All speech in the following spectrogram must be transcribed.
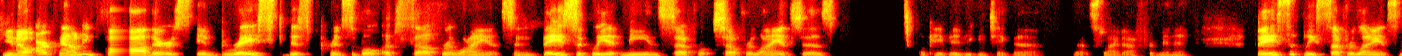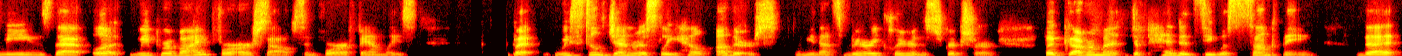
You know, our founding fathers embraced this principle of self reliance. And basically, it means self self-reliance is okay, babe, you can take the, that slide off for a minute basically self-reliance means that look we provide for ourselves and for our families but we still generously help others i mean that's very clear in the scripture but government dependency was something that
